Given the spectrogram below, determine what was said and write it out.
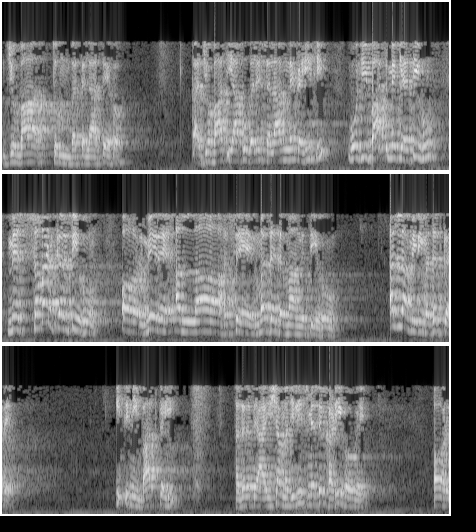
جو بات تم بتلاتے ہو۔ جو بات یعقوب علیہ السلام نے کہی تھی، وہی بات میں کہتی ہوں، میں صبر کرتی ہوں اور میرے اللہ سے مدد مانگتی ہوں۔ اللہ میری مدد کرے۔ اتنی بات کہی۔ حضرت عائشہ مجلس میں سے کھڑی ہو گئی اور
